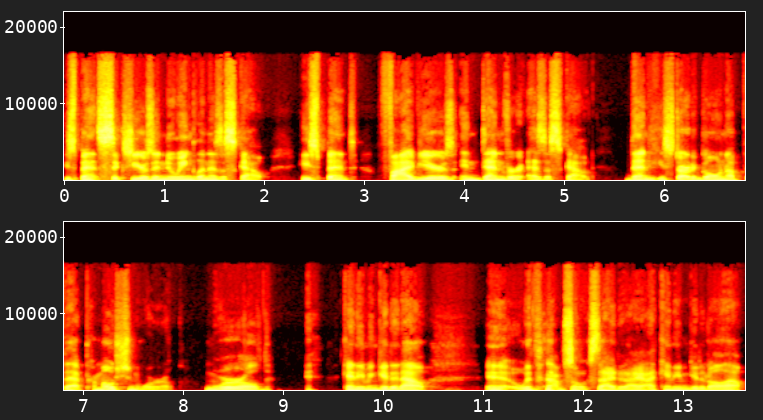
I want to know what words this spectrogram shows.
He spent six years in New England as a scout. He spent five years in Denver as a scout. Then he started going up that promotion world. World can't even get it out with I'm so excited. I, I can't even get it all out.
